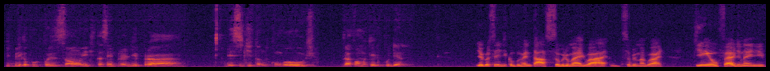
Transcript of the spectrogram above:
que briga por posição e que está sempre ali para decidir, tanto com gols, da forma que ele puder. E eu gostaria de complementar sobre o Maguire, sobre o Maguire que o Ferdinand ele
